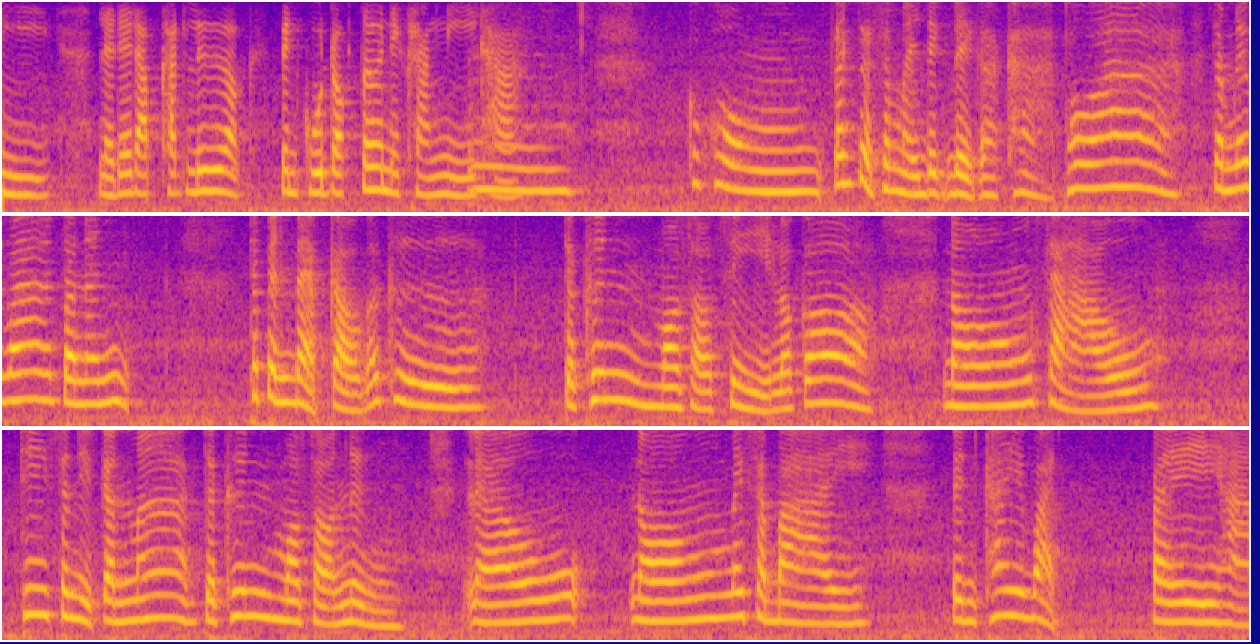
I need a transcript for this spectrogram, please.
ดี และได้รับคัดเลือกเป็นกูดด็อกเตอร์ในครั้งนี้คะอืมก็คงตั้งแต่สมัยเด็กๆอะค่ะ เพราะว่าจำได้ว่าตอนนั้น ถ้าเป็นแบบเก่าก็คือจะขึ้นมศสี่แล้วก็น้องสาวที่สนิทกันมากจะขึ้นมศหนึ่งแล้วน้องไม่สบาย เป็นไข้หวัดไปหา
